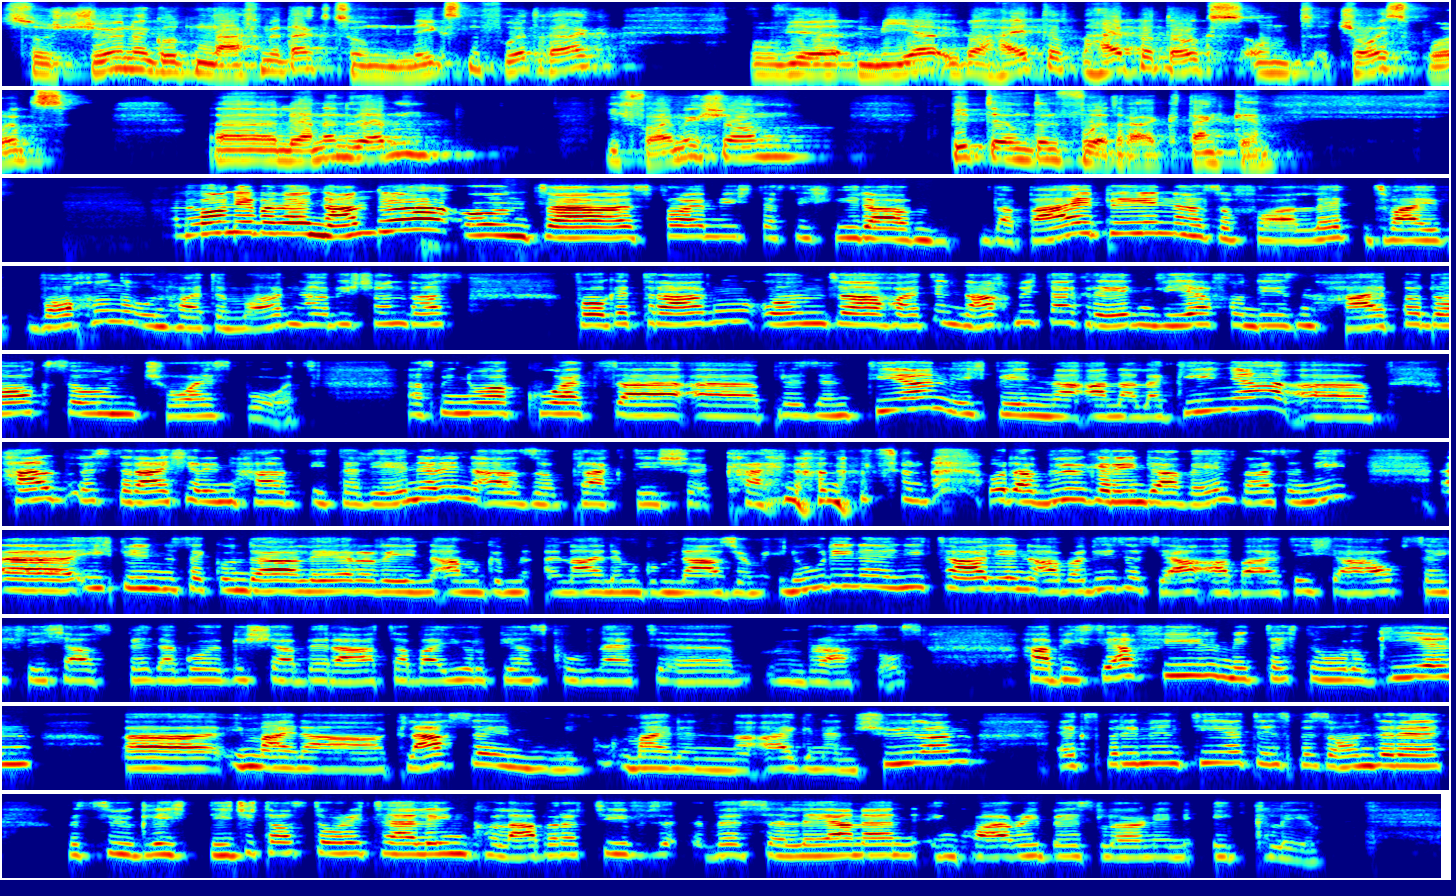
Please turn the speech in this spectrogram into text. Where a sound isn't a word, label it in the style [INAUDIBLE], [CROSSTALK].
So, schönen guten Nachmittag zum nächsten Vortrag, wo wir mehr über Hyperdocs und Choice Boards äh, lernen werden. Ich freue mich schon. Bitte um den Vortrag. Danke. Hallo nebeneinander und äh, es freut mich, dass ich wieder dabei bin. Also vor zwei Wochen und heute Morgen habe ich schon was vorgetragen und äh, heute Nachmittag reden wir von diesen Hyperdocs und Choice Boards. Lass mich nur kurz äh, äh, präsentieren. Ich bin Anna Laginia, äh, halb Österreicherin, halb Italienerin, also praktisch keine [LAUGHS] Nation oder Bürgerin der Welt, weiß ich nicht. Äh, ich bin Sekundarlehrerin am, in einem Gymnasium in Udine in Italien, aber dieses Jahr arbeite ich ja hauptsächlich als pädagogischer Berater bei European Schoolnet äh, in Brussels. Habe ich sehr viel mit Technologien äh, in meiner Klasse mit meinen eigenen Schülern experimentiert, insbesondere bezüglich Digital Storytelling, kollaboratives Lernen, Inquiry-Based Learning, ICLI.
